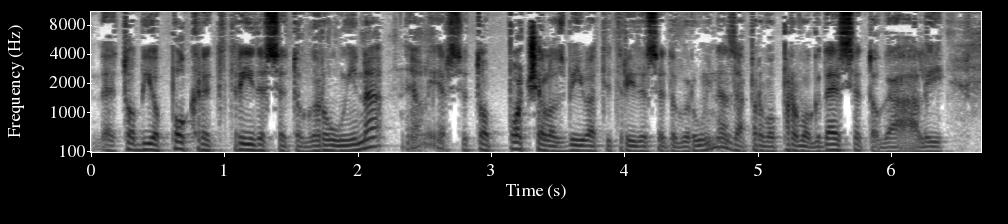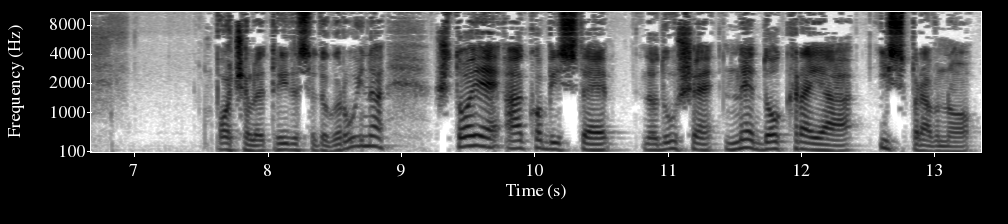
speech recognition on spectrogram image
da je to bio pokret 30. rujna, jer se to počelo zbivati 30. rujna, zapravo 1.10. ali počelo je 30. rujna, što je, ako biste, doduše, ne do kraja ispravno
